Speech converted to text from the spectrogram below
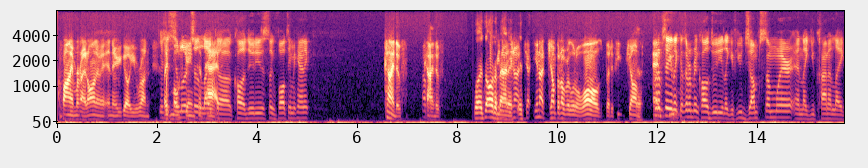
climb right onto it and there you go you run Is like it most similar games to have like had. uh, Call of Duty's like vaulting mechanic? kind of Okay. kind of Well, it's You're not, automatic. you're, not, It's ju- you're not jumping over little walls but if you jump But and I'm saying you- like, cause I remember in Call of Duty, like if you jumped somewhere and like you kind of like,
